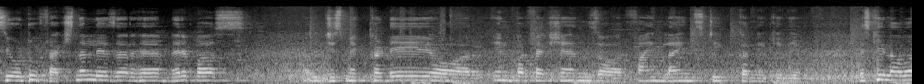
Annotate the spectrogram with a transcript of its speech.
C O two fractional laser है। मेरे पास जिसमें खडे और इनपरफेक्शंस और फाइन लाइंस ठीक करने के लिए। इसके अलावा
